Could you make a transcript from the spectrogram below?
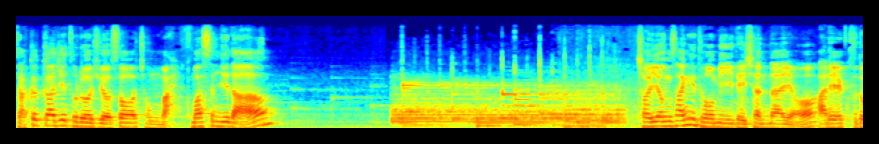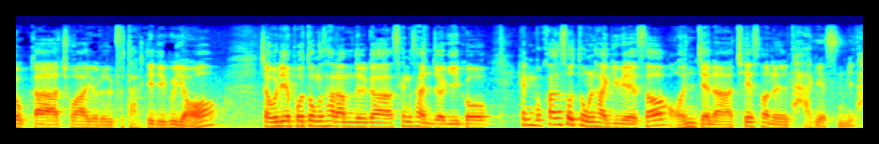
자, 끝까지 들어주셔서 정말 고맙습니다. 저희 영상이 도움이 되셨나요? 아래 구독과 좋아요를 부탁드리고요. 자, 우리의 보통 사람들과 생산적이고 행복한 소통을 하기 위해서 언제나 최선을 다하겠습니다.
